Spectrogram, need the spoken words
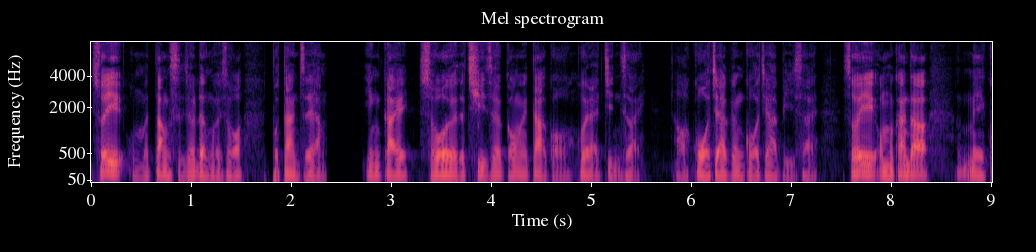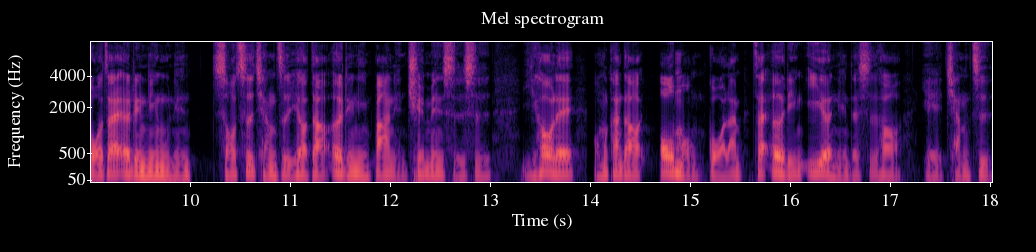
所以我们当时就认为说，不但这样，应该所有的汽车工业大国会来竞赛，好，国家跟国家比赛。所以我们看到美国在二零零五年首次强制以后，到二零零八年全面实施以后呢，我们看到欧盟果然在二零一二年的时候也强制。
